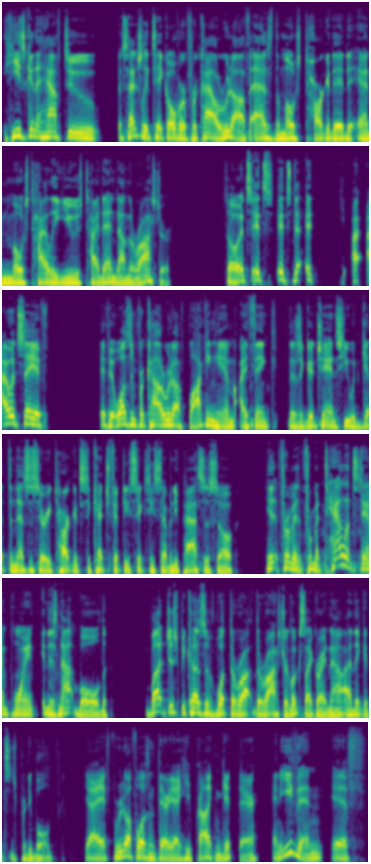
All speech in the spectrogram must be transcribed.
he's going to have to essentially take over for Kyle Rudolph as the most targeted and most highly used tight end on the roster. So it's it's it's it, I, would say if if it wasn't for Kyle Rudolph blocking him, I think there's a good chance he would get the necessary targets to catch 50, 60, 70 passes. So from a, from a talent standpoint, it is not bold, but just because of what the ro- the roster looks like right now, I think it's, it's pretty bold. Yeah, if Rudolph wasn't there, yeah, he probably can get there. And even if,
